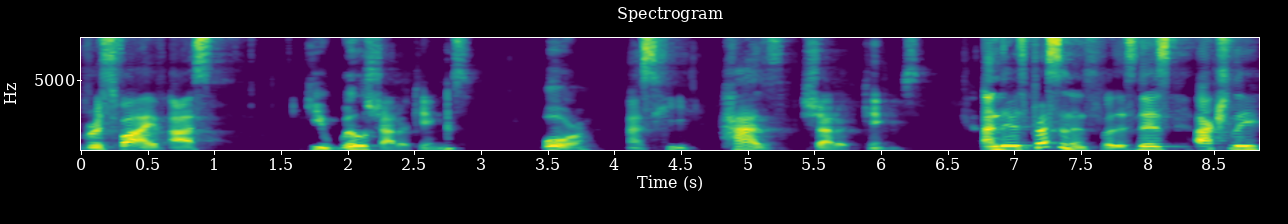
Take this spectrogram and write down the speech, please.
verse 5 as he will shatter kings, or as he has shattered kings. And there's precedence for this. There's actually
